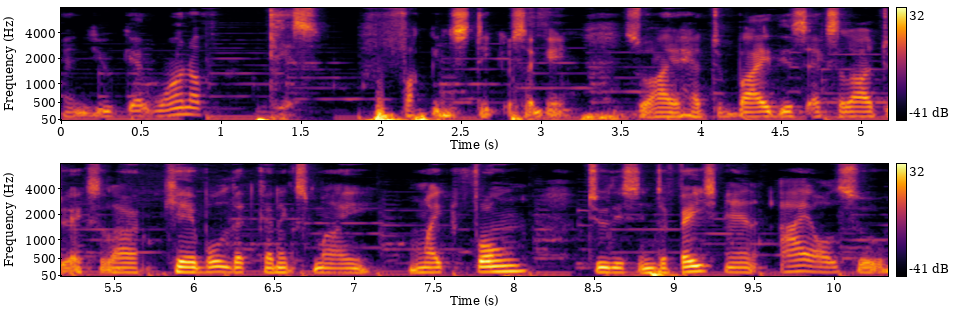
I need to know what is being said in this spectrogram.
And you get one of this fucking stickers again. So I had to buy this XLR to XLR cable that connects my microphone to this interface. And I also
